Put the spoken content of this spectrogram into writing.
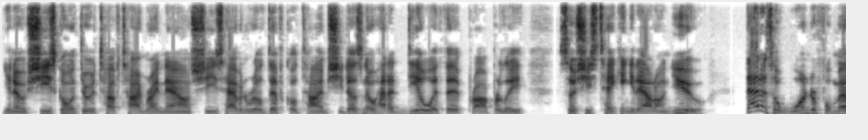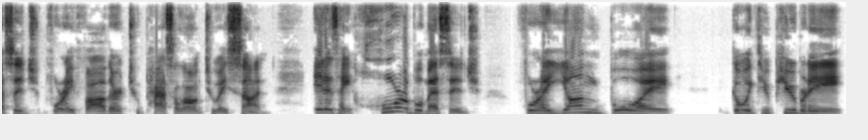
You know, she's going through a tough time right now. She's having a real difficult time. She doesn't know how to deal with it properly. So she's taking it out on you. That is a wonderful message for a father to pass along to a son. It is a horrible message for a young boy going through puberty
